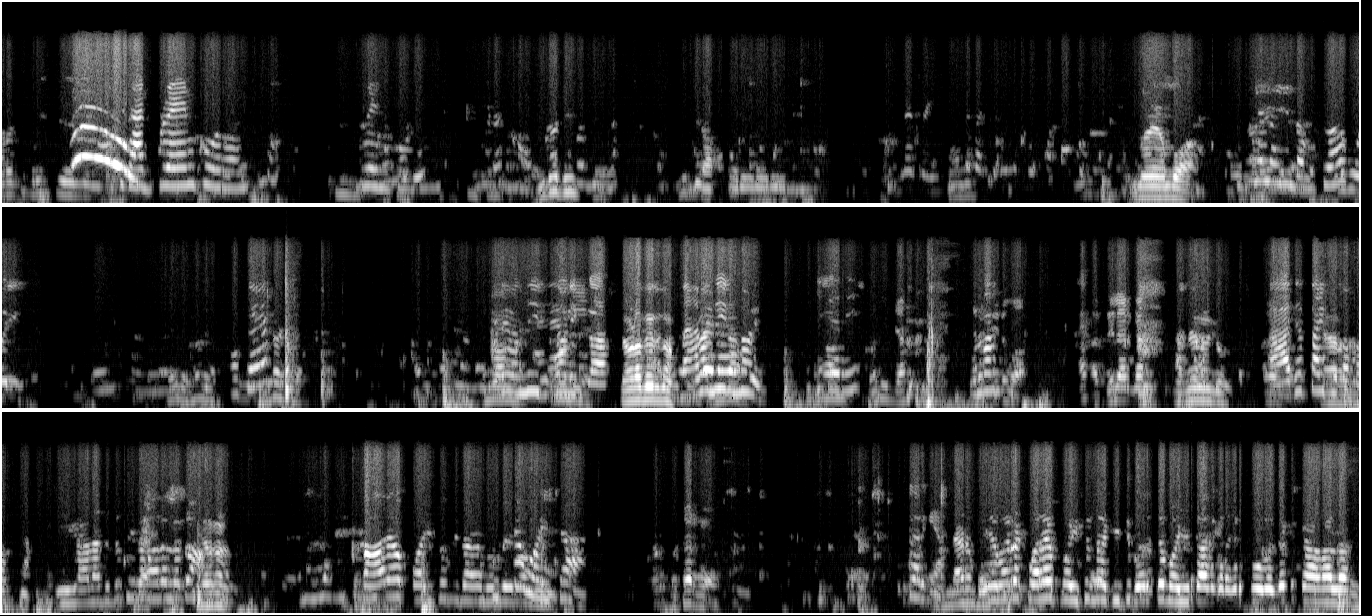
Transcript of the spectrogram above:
That brain coral. Brain coral. ഞാൻ പോവാ. ഇവിടെ വരുന്നോ ആദ്യത്തായിട്ടുള്ള പ്രശ്നം. കൊറേ പൈസ ഉണ്ടാക്കിയിട്ട് വെറുതെ വൈകിട്ടാണ് കിടക്കിട്ട് പോകുന്നത് കാണാനാണ്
